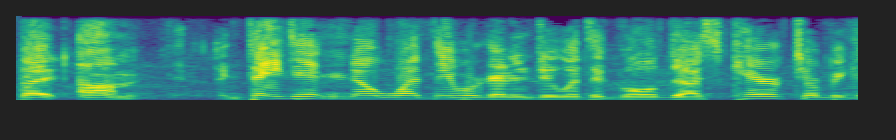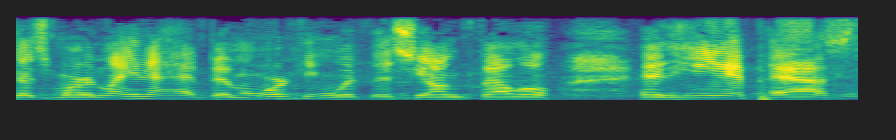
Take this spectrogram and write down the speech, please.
But um, they didn't know what they were going to do with the Goldust character because Marlena had been working with this young fellow, and he had passed.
